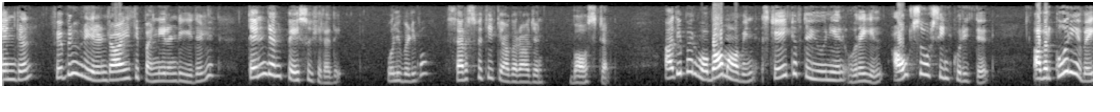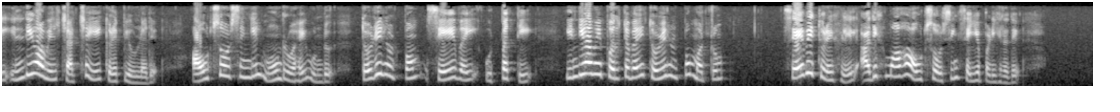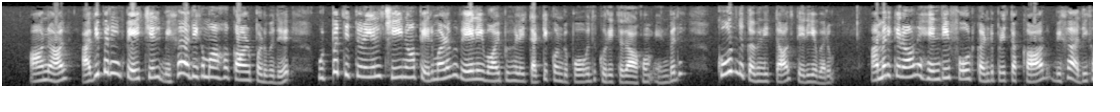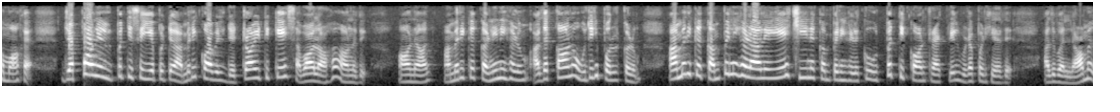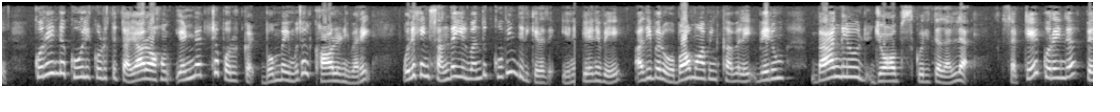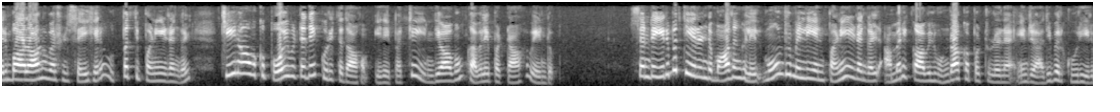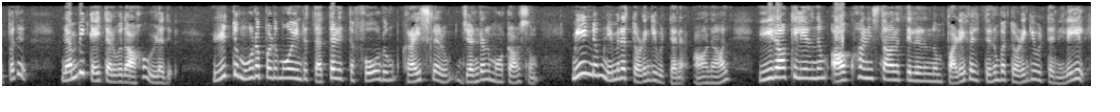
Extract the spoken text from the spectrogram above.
தென்றல் பிப்ரவரி இரண்டாயிரத்தி பன்னிரண்டு இதழில் தென்றல் பேசுகிறது. ஒலிவடிவம் சரஸ்வதி தியாகராஜன் பாஸ்டன். அதிபர் ஒபாமாவின் ஸ்டேட் ஆஃப் த யூனியன் உரையில் அவுட் சோர்சிங் குறித்து அவர் கூறியவை இந்தியாவில் சர்ச்சையை கிளப்பியுள்ளது. அவுட் சோர்சிங்கில் மூன்று வகை உண்டு. தொழில்நுட்பம் சேவை உற்பத்தி. இந்தியாவை பொறுத்தவரை தொழில்நுட்பம் மற்றும் சேவை துறைகளில் அதிகமாக அவுட் சோர்சிங் செய்யப்படுகிறது. ஆனால் அதிபரின் பேச்சில் மிக அதிகமாக காணப்படுவது உற்பத்தி துறையில் சீனா பெருமளவு வேலை வாய்ப்புகளை தட்டி கொண்டு போவது குறித்ததாகும் என்பது கூர்ந்து கவனித்தால் தெரிய வரும் அமெரிக்கரான ஹென்ரி ஃபோர்ட் கண்டுபிடித்த கார் மிக அதிகமாக ஜப்பானில் உற்பத்தி செய்யப்பட்டு அமெரிக்காவில் டெட்ராய்டுக்கே சவாலாக ஆனது. ஆனால் அமெரிக்க கணினிகளும் அதற்கான உதிரி பொருட்களும் அமெரிக்க கம்பெனிகளாலேயே சீன கம்பெனிகளுக்கு உற்பத்தி கான்ட்ராக்டில் விடப்படுகிறது. அதுவல்லாமல் குறைந்த கூலி கொடுத்து தயாராகும் எண்ணற்ற பொருட்கள் பொம்மை முதல் காலனி வரை உலகின் சந்தையில் வந்து குவிந்திருக்கிறது. எனவே அதிபர் ஒபாமாவின் கவலை வெறும் பெங்களூர் ஜாப்ஸ் குறித்ததல்ல. சற்றே குறைந்த பெரும்பாலானவர்கள் செய்கிற உற்பத்தி பணியிடங்கள் சீனாவுக்கு போய்விட்டதே குறித்ததாகும். இதை பற்றி இந்தியாவும் கவலைப்பட்டாக வேண்டும். சென்ற இருபத்தி இரண்டு மாதங்களில் மூன்று மில்லியன் பணியிடங்கள் அமெரிக்காவில் உண்டாக்கப்பட்டுள்ளன என்று அதிபர் கூறியிருப்பது நம்பிக்கை தருவதாக உள்ளது. இழுத்து மூடப்படுமோ என்று தத்தளித்த ஃபோர்டும் கிரைஸ்லரும் ஜெனரல் மோட்டார்ஸும் மீண்டும் நிமிரத் தொடங்கிவிட்டன. ஆனால் ஈராக்கில் இருந்தும் ஆப்கானிஸ்தானத்திலிருந்தும் படைகள் திரும்ப தொடங்கிவிட்ட நிலையில்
